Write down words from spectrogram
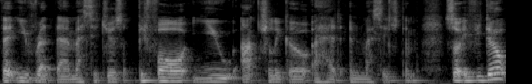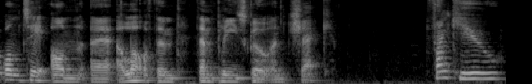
that you've read their messages before you actually go ahead and message them. So if you don't want it on uh, a lot of them, then please go and check. Thank you.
